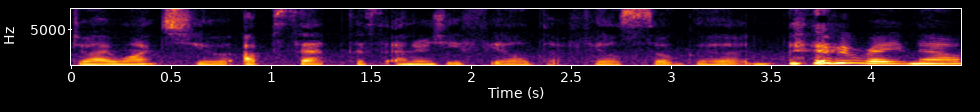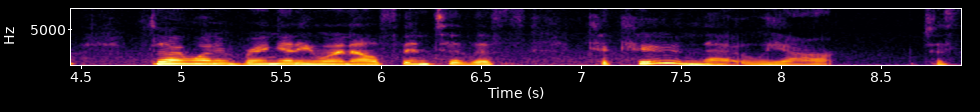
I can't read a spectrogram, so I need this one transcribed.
do I want to upset this energy field that feels so good right now? Do I want to bring anyone else into this cocoon that we are just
